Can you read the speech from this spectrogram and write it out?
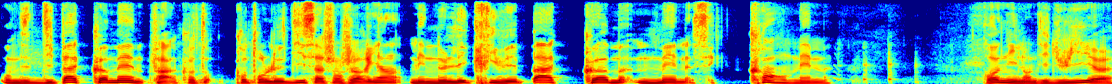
On ne dit pas quand même. Enfin, quand on, quand on le dit, ça change rien. Mais ne l'écrivez pas comme même. C'est quand même. Ron, il en déduit euh,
